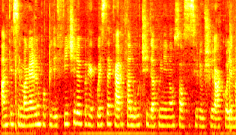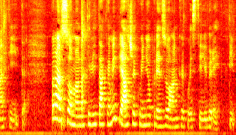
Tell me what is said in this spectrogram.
anche se magari è un po' più difficile perché questa è carta lucida quindi non so se si riuscirà con le matite. Però insomma è un'attività che mi piace quindi ho preso anche questi libretti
